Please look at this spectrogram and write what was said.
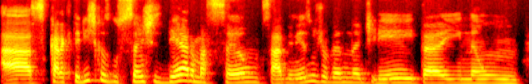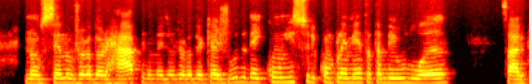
as características do Sanches de armação, sabe? Mesmo jogando na direita e não não sendo um jogador rápido, mas é um jogador que ajuda, daí com isso ele complementa também o Luan, sabe?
